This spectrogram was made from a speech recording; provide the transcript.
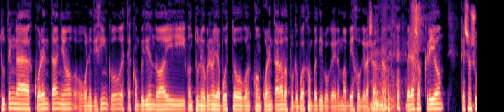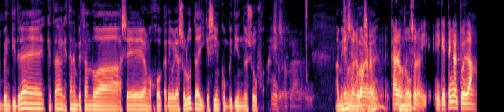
tú tengas 40 años o 45, estés compitiendo ahí con tu neopreno ya puesto con, con 40 grados porque puedes competir porque eres más viejo que la sarna, ver a esos críos que son sub-23, que, tal, que están empezando a, a ser a lo mejor categoría absoluta y que siguen compitiendo. Eso, uf, eso- Eso, claro. A mí eso, Eso me es lo mola, más ¿sabes? grande. Claro, Cuando- eso no, y, y que tengan tu edad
